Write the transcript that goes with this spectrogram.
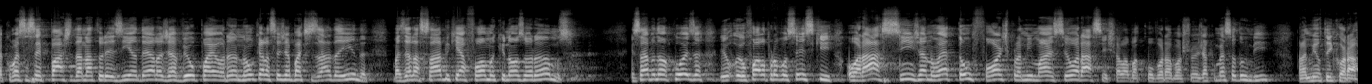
Já começa a ser parte da naturezinha dela, já vê o pai orando, não que ela seja batizada ainda, mas ela sabe que é a forma que nós oramos. E sabe uma coisa? Eu, eu falo para vocês que orar assim já não é tão forte para mim mais. Se eu orar assim, eu já começo a dormir. Para mim eu tenho que orar.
